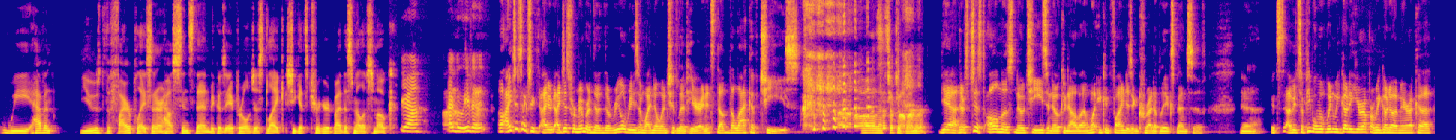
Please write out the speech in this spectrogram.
we haven't used the fireplace in our house since then because April just like she gets triggered by the smell of smoke. Yeah. I believe it. Oh, I just actually, I, I just remembered the, the real reason why no one should live here, and it's the, the lack of cheese. oh, that's, such, a, bummer. bummer. Yeah, there's just almost no cheese in Okinawa, and what you can find is incredibly expensive. Yeah, it's. I mean, so people when we go to Europe or we go to America,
